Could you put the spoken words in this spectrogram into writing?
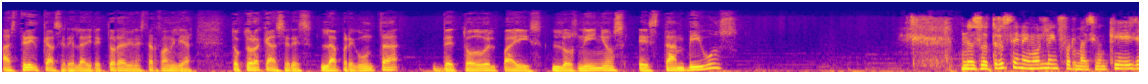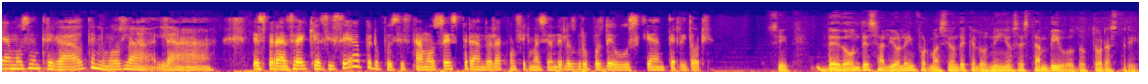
Astrid Cáceres, la directora de Bienestar Familiar. Doctora Cáceres, la pregunta de todo el país, ¿los niños están vivos? Nosotros tenemos la información que ya hemos entregado, tenemos la, la, esperanza de que así sea, pero pues estamos esperando la confirmación de los grupos de búsqueda en territorio. Sí. ¿De dónde salió la información de que los niños están vivos, doctora Astrid?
